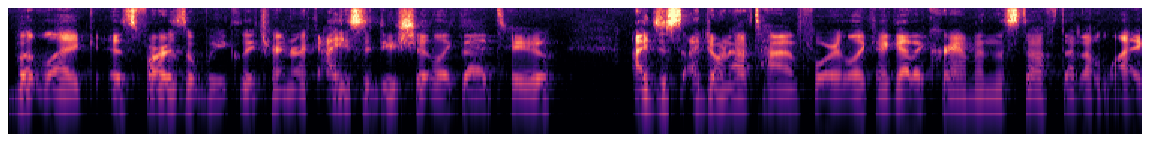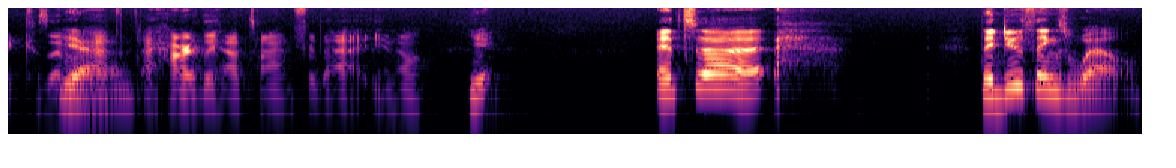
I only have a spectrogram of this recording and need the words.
But like as far as the weekly train wreck, I used to do shit like that too. I just I don't have time for it. Like I gotta cram in the stuff that I like because I don't Yeah. have I hardly have time for that. You know. Yeah. It's uh they do things well.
